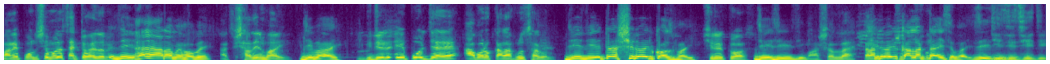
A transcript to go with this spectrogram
মানে পঞ্চাশের মধ্যে চারটে হয়ে যাবে? জি হ্যাঁ আরামে হবে। আচ্ছা স্বাধীন ভাই। জি ভাই। ভিডিওর এই পর্যায়ে আবারও কালারফুল ছাগল। জি জি এটা শিরোয়ের কস ভাই। সিলেট ক্রস জি জি জি। মাশাআল্লাহ। শিরোয়ের কালারটা আইছে ভাই। জি জি। জি জি জি।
